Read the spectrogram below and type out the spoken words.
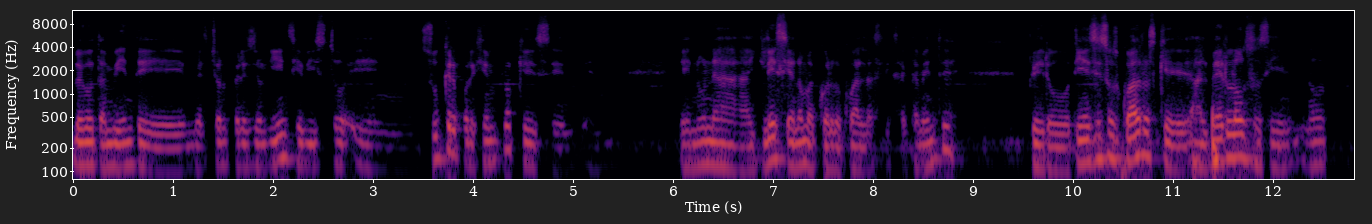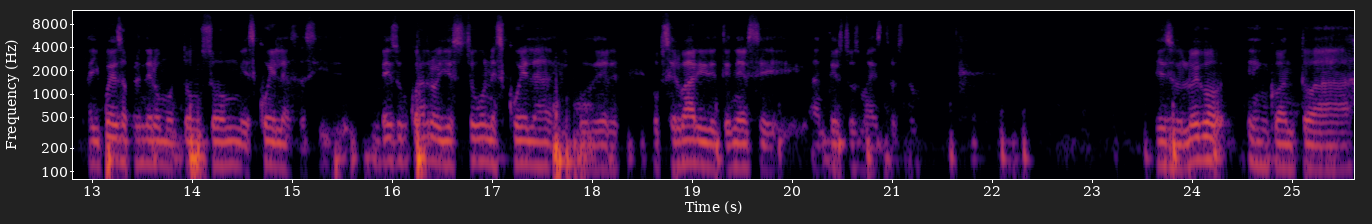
Luego también de Melchor Pérez de Holguín, se he visto en Sucre, por ejemplo, que es en, en, una iglesia, no me acuerdo cuál exactamente, pero tienes esos cuadros que al verlos, así, ¿no? Ahí puedes aprender un montón, son escuelas, así, ves un cuadro y es toda una escuela el poder observar y detenerse ante estos maestros, ¿no? Eso, luego, en cuanto a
